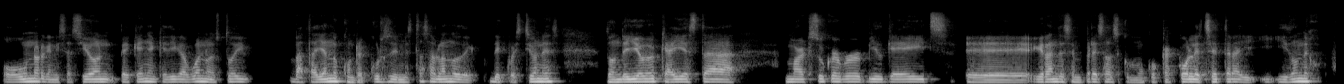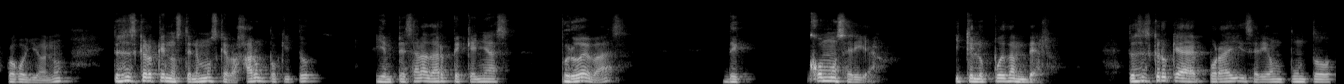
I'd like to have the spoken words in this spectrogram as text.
o una organización pequeña que diga, bueno, estoy batallando con recursos y me estás hablando de, cuestiones donde yo veo que ahí está Mark Zuckerberg, Bill Gates, eh, grandes empresas como Coca-Cola, etcétera, y, y, dónde juego yo, ¿no? Entonces creo que nos tenemos que bajar un poquito y empezar a dar pequeñas pruebas de cómo sería y que lo puedan ver. Entonces creo que por ahí sería un punto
